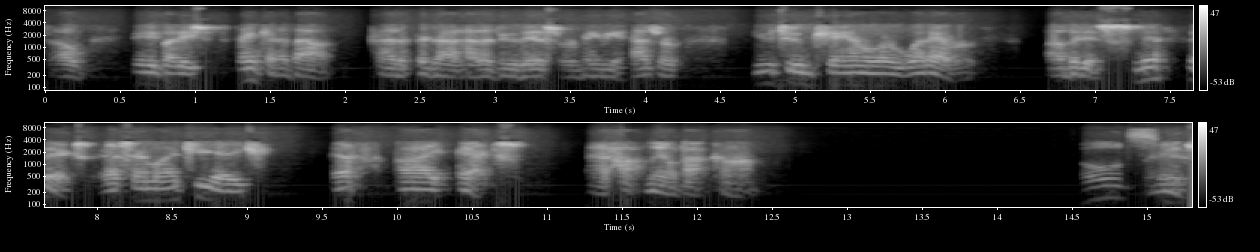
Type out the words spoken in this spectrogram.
So if anybody's thinking about trying to figure out how to do this or maybe has a YouTube channel or whatever, uh, but it's Smith Fix, S-M-I-T-H-F-I-X at hotmail.com. Old My name Smith. is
